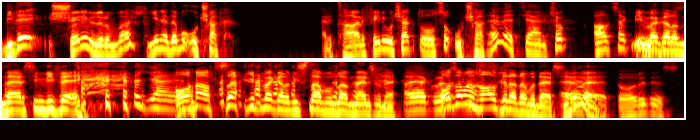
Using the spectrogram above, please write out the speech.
Bir de şöyle bir durum var. Yine de bu uçak. Hani tarifeli uçak da olsa uçak. Evet yani çok alçak Bin bakalım insan. Mersin Vife. yani 16 saat git bakalım İstanbul'dan Mersin'e. O zaman halkın adamı dersin Evet, değil mi? evet doğru diyorsun.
